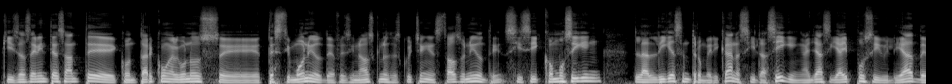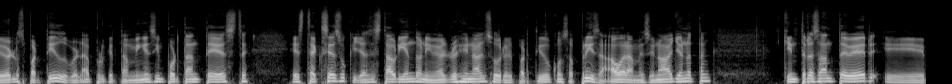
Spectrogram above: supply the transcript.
quizás sería interesante contar con algunos eh, testimonios de aficionados que nos escuchen en Estados Unidos, de si sí, cómo siguen las ligas centroamericanas, si las siguen allá, si hay posibilidad de ver los partidos, ¿verdad? Porque también es importante este, este acceso que ya se está abriendo a nivel regional sobre el partido con Saprisa. Ahora, mencionaba Jonathan Qué interesante ver eh,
